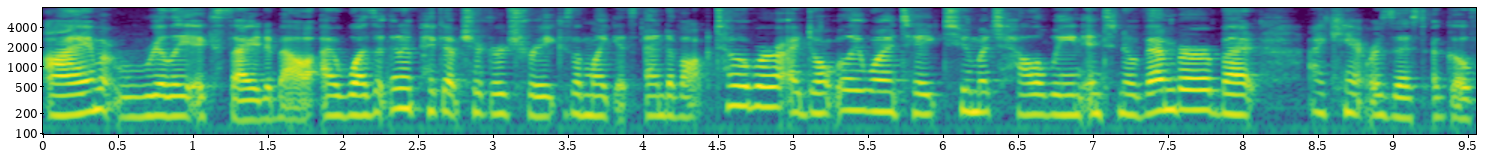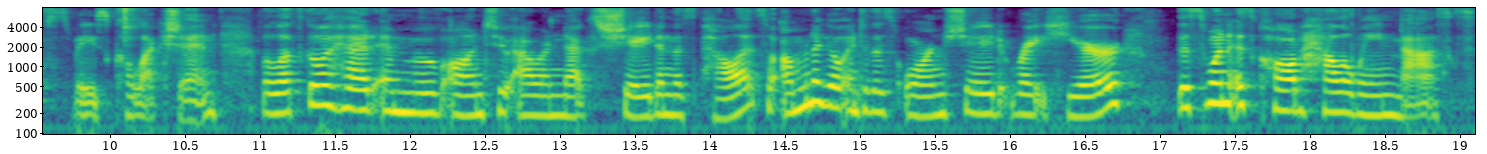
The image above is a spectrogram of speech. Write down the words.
I'm really excited about. I wasn't going to pick up Trick or Treat because I'm like, it's end of October. I don't really want to take too much Halloween into November, but I can't resist a Ghostface collection. But let's go ahead and move on to our next shade in this palette. So I'm going to go into this orange shade right here. This one is called Halloween Masks.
